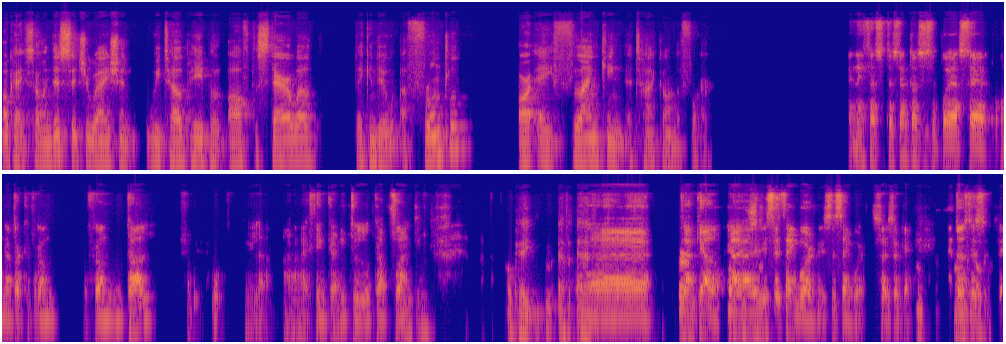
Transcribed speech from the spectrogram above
Okay, so in this situation, we tell people off the stairwell they can do a frontal or a flanking attack on the fire. En esta situación, entonces se puede hacer un ataque front, frontal. I think I need to look up flanking. Okay. Uh, uh, Flanqueado. Yeah, yeah, it's the same word. It's the same word. So it's okay. Entonces, okay.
